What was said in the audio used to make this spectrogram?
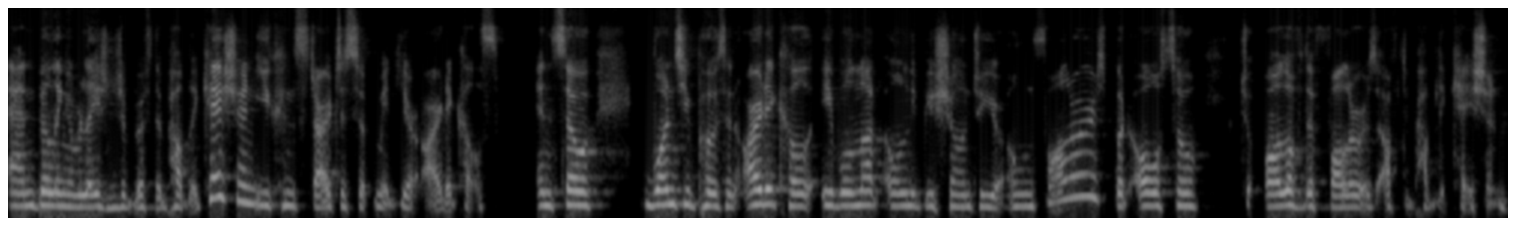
and building a relationship with the publication, you can start to submit your articles. And so once you post an article, it will not only be shown to your own followers, but also to all of the followers of the publication.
